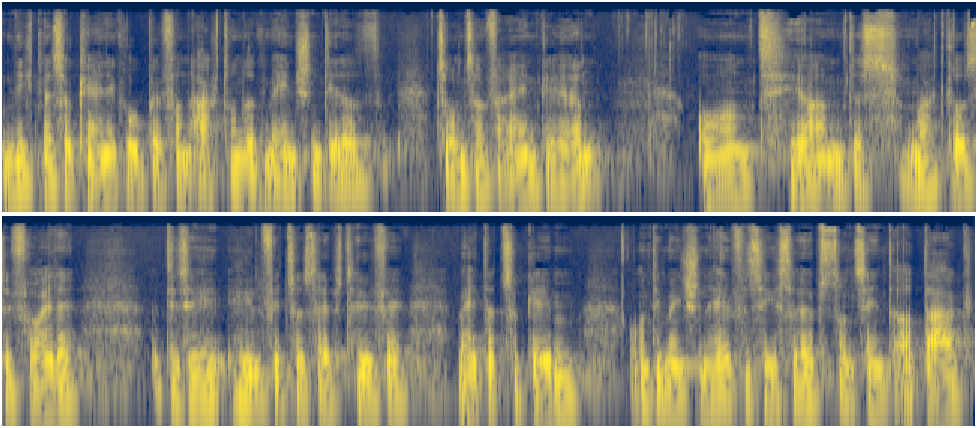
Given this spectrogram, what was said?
nicht mehr so kleine Gruppe von 800 Menschen, die da zu unserem Verein gehören. Und ja, das macht große Freude, diese Hilfe zur Selbsthilfe weiterzugeben. Und die Menschen helfen sich selbst und sind autark.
